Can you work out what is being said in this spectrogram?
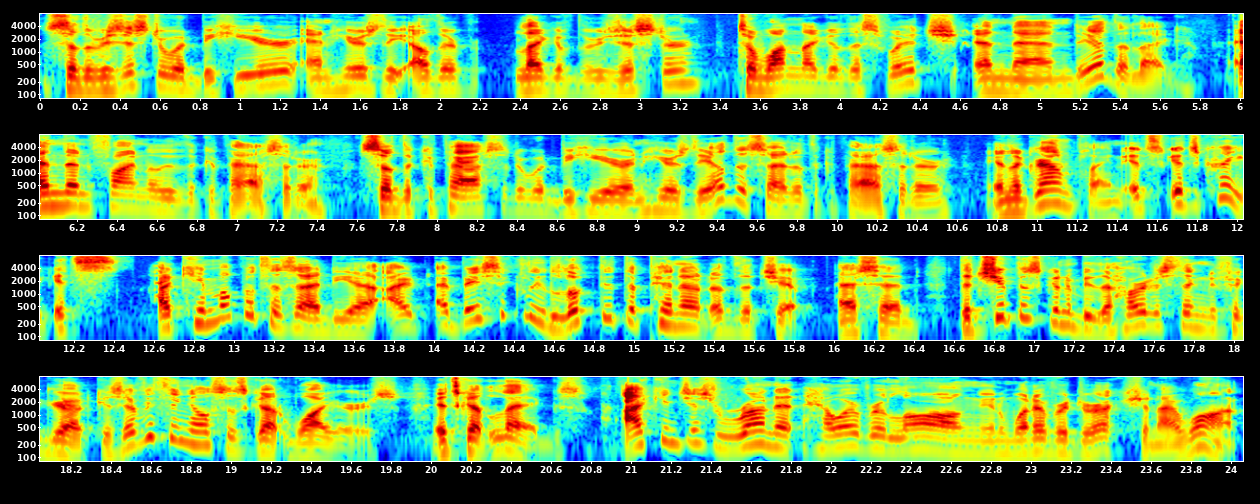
so the resistor would be here, and here's the other leg of the resistor to one leg of the switch, and then the other leg. And then finally the capacitor. So the capacitor would be here, and here's the other side of the capacitor in the ground plane. It's it's great. It's I came up with this idea. I, I basically looked at the pinout of the chip. I said, the chip is going to be the hardest thing to figure out because everything else has got wires. It's got legs. I can just run it however long in whatever direction I want.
